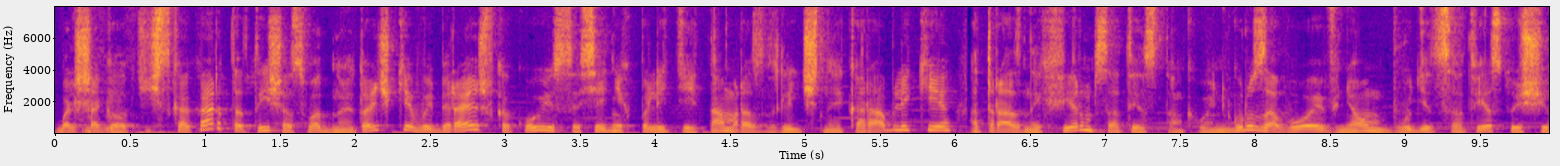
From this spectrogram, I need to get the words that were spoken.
большая галактическая карта, ты сейчас в одной точке выбираешь, в какую из соседних полететь. Там различные кораблики от разных фирм, соответственно, там какой-нибудь грузовой, в нем будет соответствующий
